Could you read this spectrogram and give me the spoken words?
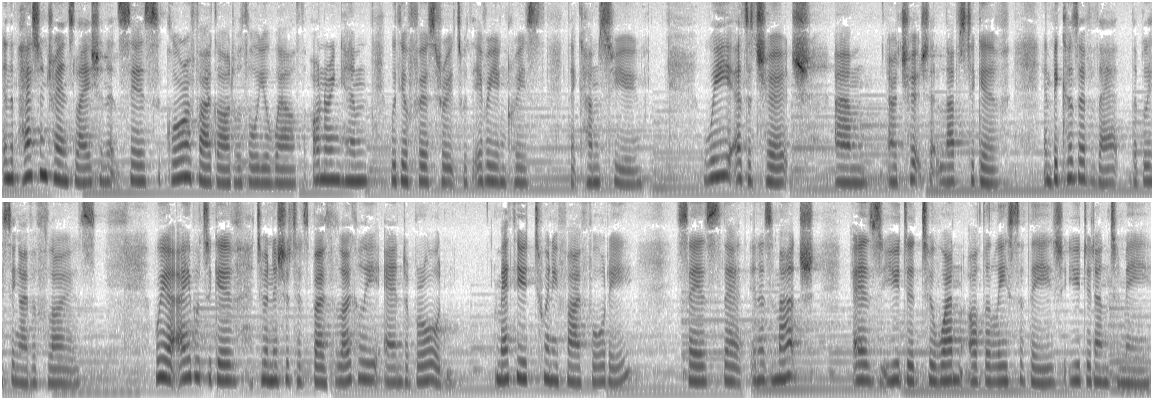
In the Passion Translation, it says, Glorify God with all your wealth, honoring him with your first fruits, with every increase that comes to you. We as a church um, are a church that loves to give, and because of that, the blessing overflows we are able to give to initiatives both locally and abroad. Matthew 25:40 says that inasmuch as you did to one of the least of these, you did unto me.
